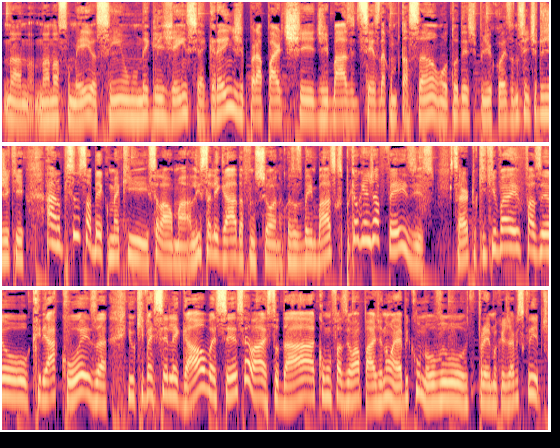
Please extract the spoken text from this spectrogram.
no, no, nosso meio, assim, uma negligência grande para a parte de base de ciência da computação ou todo esse tipo de coisa, no sentido de que, ah, não preciso saber como é que, sei lá, uma lista ligada funciona, coisas bem básicas, porque alguém já fez isso, certo? O que, que vai fazer eu criar coisa e o que vai ser legal vai ser, sei lá, estudar como fazer uma página web com um novo framework JavaScript.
